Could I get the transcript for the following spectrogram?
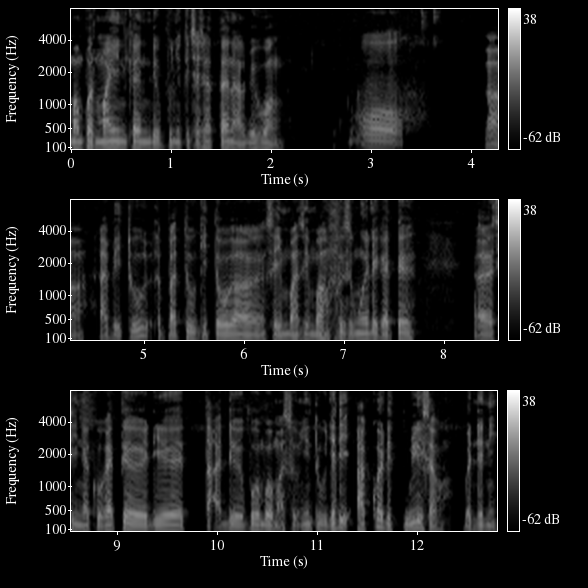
mempermainkan dia punya kecacatan lah lebih kurang. Oh. Ah, habis tu, lepas tu kita orang sembang-sembang apa semua dia kata, uh, sini aku kata dia tak ada pun bermaksud macam tu. Jadi aku ada tulis tau benda ni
